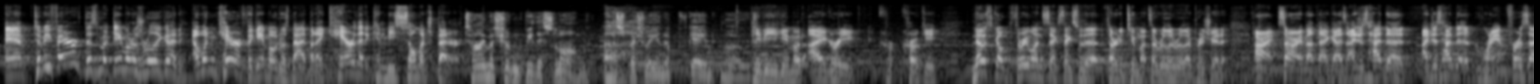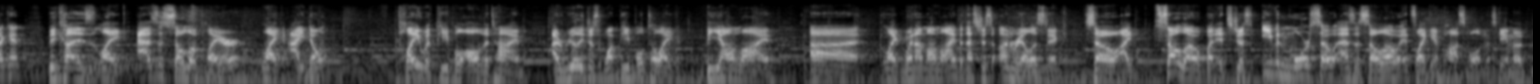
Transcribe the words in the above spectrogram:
And to be fair, this game mode is really good. I wouldn't care if the game mode was bad, but I care that it can be so much better. Timer shouldn't be this long, especially in up-game mode. PvE game mode, I agree, Croaky. No scope 316. Thanks for the 32 months. I really, really appreciate it. All right, sorry about that, guys. I just had to, I just had to rant for a second because, like, as a solo player, like, I don't play with people all the time. I really just want people to like be online uh, like when I'm online, but that's just unrealistic. So I solo, but it's just even more so as a solo, it's like impossible in this game mode.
